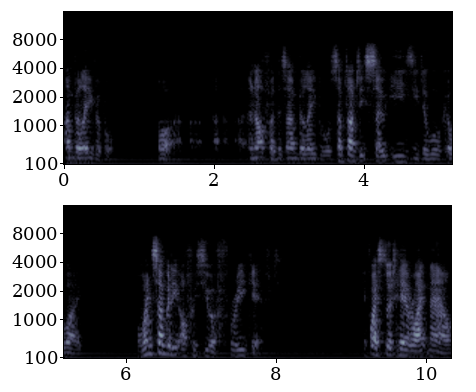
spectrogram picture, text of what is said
unbelievable or an offer that's unbelievable, sometimes it's so easy to walk away. And when somebody offers you a free gift, if I stood here right now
